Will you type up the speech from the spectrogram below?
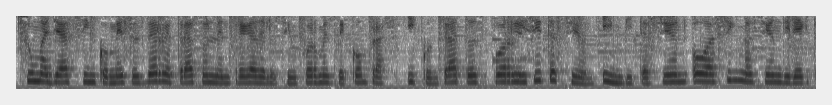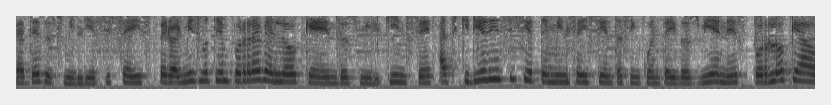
Suma ya cinco meses de retraso en la entrega de los informes de compras y contratos por licitación, invitación o asignación directa de 2016, pero al mismo tiempo reveló que en 2015 adquirió 17.652 bienes, por lo que ahora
